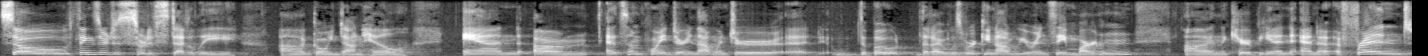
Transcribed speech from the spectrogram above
So things are just sort of steadily uh, going downhill. And um, at some point during that winter, uh, the boat that I was working on, we were in St. Martin uh, in the Caribbean, and a, a, friend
